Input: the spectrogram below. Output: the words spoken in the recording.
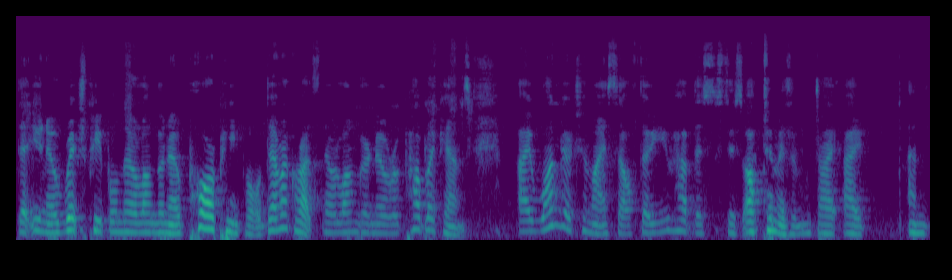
that you know rich people no longer know poor people, Democrats no longer know Republicans, I wonder to myself, though you have this this optimism, which I, I am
